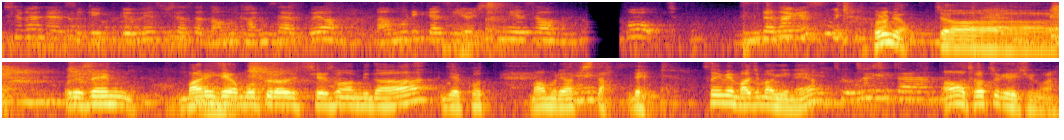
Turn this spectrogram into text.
출간할 수 있게끔 해주셔서 너무 감사하고요. 마무리까지 열심히 해서 꼭 등단하겠습니다. 그럼요. 자, 우리 선생님 많이 제가 못 들어서 죄송합니다. 이제 곧 마무리합시다. 네. 선생님의 마지막이네요. 저희가 아, 저쪽에 계시구나.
